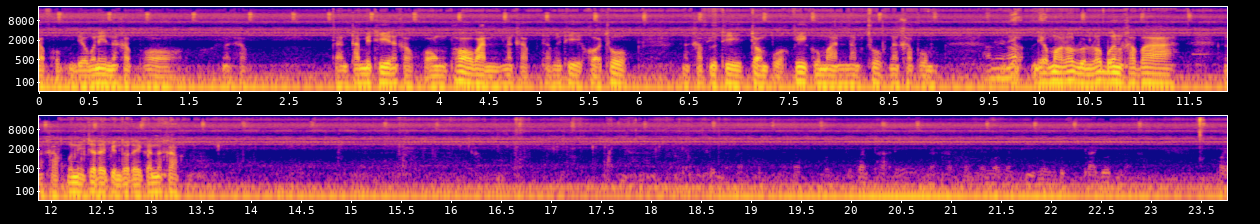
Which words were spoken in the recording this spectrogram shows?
นะครับผมเดี๋ยววันนี้นะครับพ่อนะครับการทำพิธีนะครับของพ่อวันนะครับทำพิธีขอโชคนะครับ อยู่ที่จอมปลวกพี่กุมารนำโชคนะครับ ผมเอาเลยเดี๋ยวเนาะเดี๋ยวมาเราหลุนเราเบิ้ลครับว่านะครับวันนี้จะได้เป็นตัวใดกันนะครับวันพระนี้นะครับผมในวันที่หนึ่งพฤศจิกายนนะครับพอ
